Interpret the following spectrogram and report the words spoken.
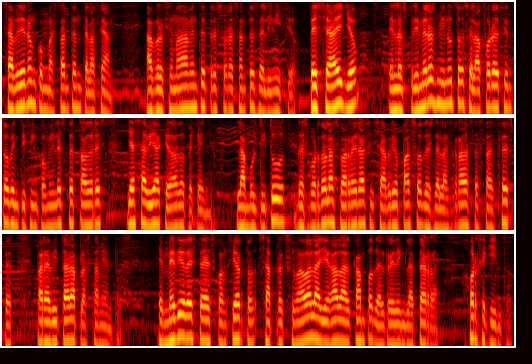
se abrieron con bastante antelación, aproximadamente tres horas antes del inicio. Pese a ello, en los primeros minutos el aforo de 125.000 espectadores ya se había quedado pequeño. La multitud desbordó las barreras y se abrió paso desde las gradas hasta el césped para evitar aplastamientos. En medio de este desconcierto se aproximaba la llegada al campo del rey de Inglaterra, Jorge V,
